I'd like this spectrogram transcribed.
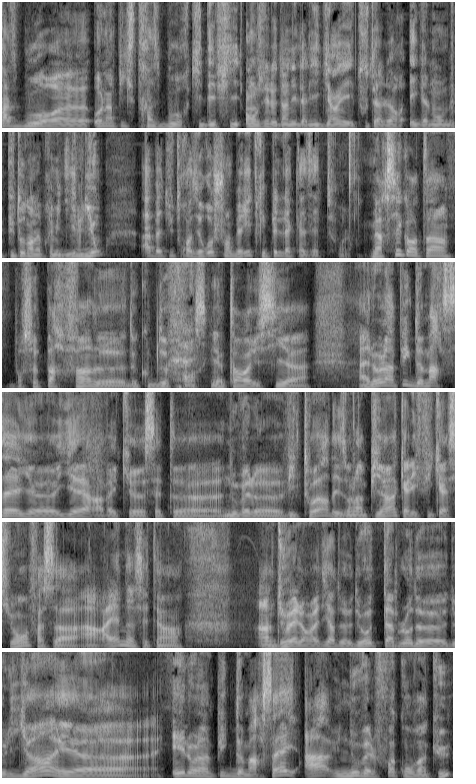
Strasbourg, euh, Olympique Strasbourg qui défie Angers, le dernier de la Ligue 1. Et tout à l'heure également, mais plutôt dans l'après-midi, Lyon a battu 3-0 Chambéry, triplé de la casette. Merci Quentin pour ce parfum de, Coupe de France qui a tant réussi à, l'Olympique de Marseille euh, hier avec euh, cette nouvelle victoire des Olympiens, qualification face à, à Rennes. C'était un, un duel, on va dire, de, haut de tableau de, Ligue 1 et, euh, et l'Olympique de Marseille a une nouvelle fois convaincu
